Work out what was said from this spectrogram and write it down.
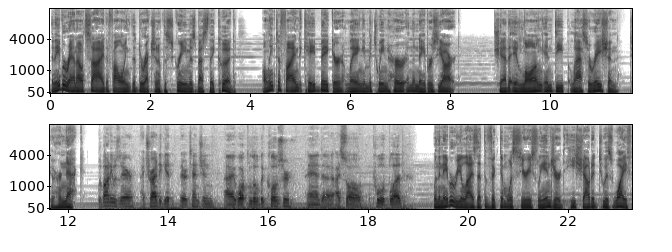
The neighbor ran outside following the direction of the scream as best they could, only to find Kay Baker laying in between her and the neighbor's yard. She had a long and deep laceration to her neck. The body was there. I tried to get their attention. I walked a little bit closer and uh, I saw a pool of blood. When the neighbor realized that the victim was seriously injured, he shouted to his wife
